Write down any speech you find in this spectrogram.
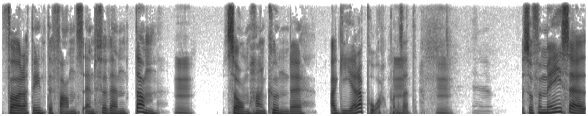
för att det inte fanns en förväntan Mm. som han kunde agera på på något Mm. sätt. Mm. Så för mig så är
